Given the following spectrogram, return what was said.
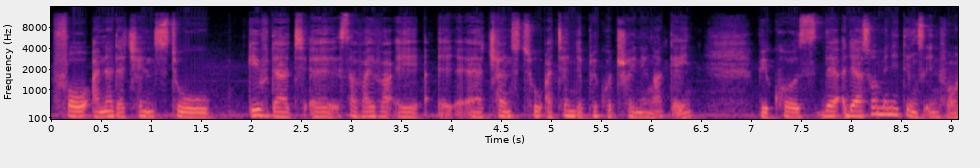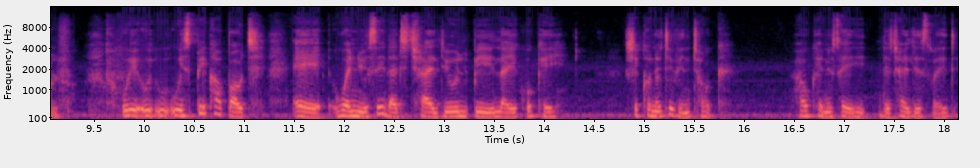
for another chance to give that uh, survivor a, a, a chance to attend the pre-court training again because there, there are so many things involved. We, we, we speak about uh, when you say that child, you will be like, okay, she cannot even talk. How can you say the child is ready?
